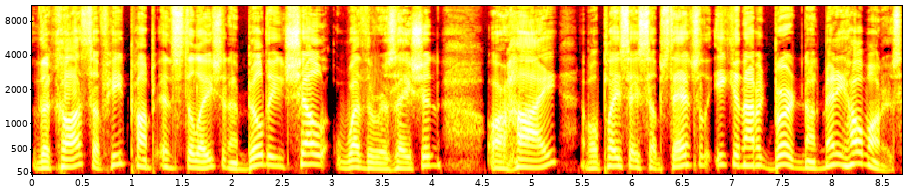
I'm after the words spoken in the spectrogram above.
The costs of heat pump installation and building shell weatherization are high and will place a substantial economic burden on many homeowners,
